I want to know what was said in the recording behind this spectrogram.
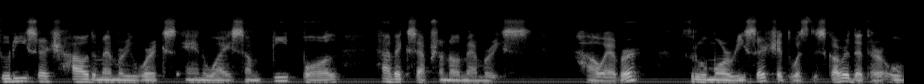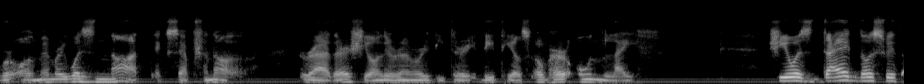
to research how the memory works and why some people have exceptional memories. However, through more research, it was discovered that her overall memory was not exceptional. Rather, she only remembered details of her own life. She was diagnosed with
